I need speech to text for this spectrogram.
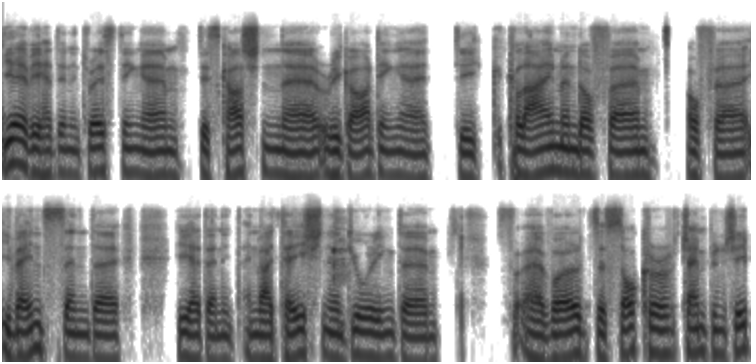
Yeah, we had an interesting um, discussion uh, regarding uh, the climate of um, of uh, events, and uh, he had an invitation during the uh, World Soccer Championship,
